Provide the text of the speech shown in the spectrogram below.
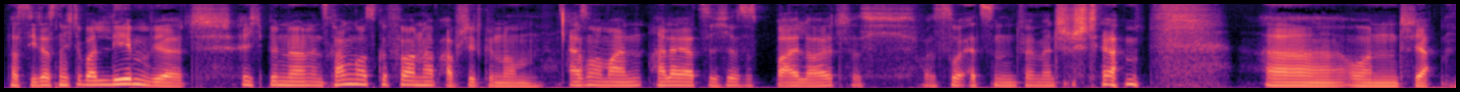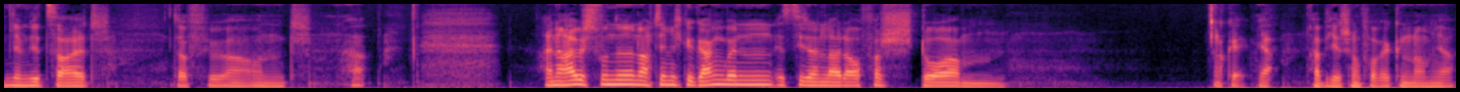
dass sie das nicht überleben wird. Ich bin dann ins Krankenhaus gefahren, habe Abschied genommen. Erstmal mein allerherzliches Beileid. Ich weiß so ätzend, wenn Menschen sterben. Äh, und ja, nimm die Zeit dafür und ja. Eine halbe Stunde nachdem ich gegangen bin, ist sie dann leider auch verstorben. Okay, ja, habe ich ja schon vorweggenommen, ja.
